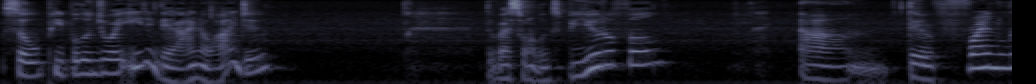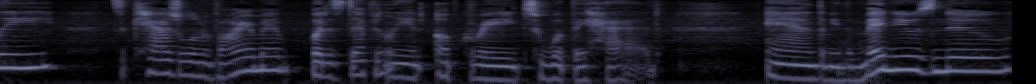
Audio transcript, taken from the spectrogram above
So people enjoy eating there. I know I do. The restaurant looks beautiful. Um, they're friendly. It's a casual environment, but it's definitely an upgrade to what they had. And I mean, the menu's new.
